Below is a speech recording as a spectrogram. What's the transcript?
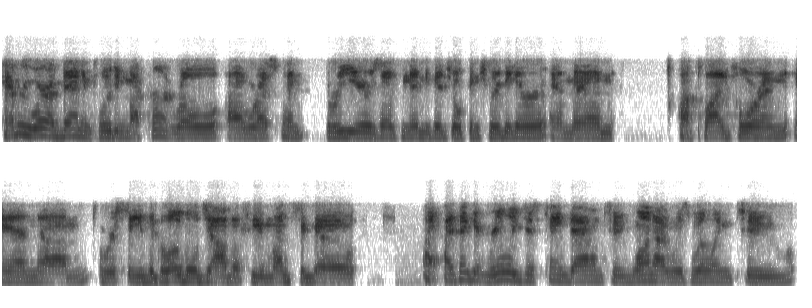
everywhere I've been, including my current role, uh, where I spent three years as an individual contributor and then applied for and, and um, received the global job a few months ago. I, I, think it really just came down to one, I was willing to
